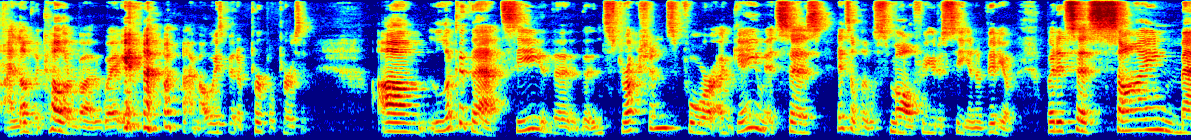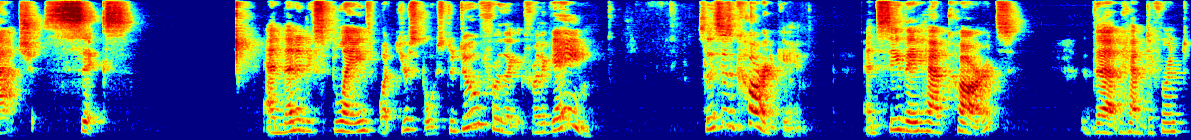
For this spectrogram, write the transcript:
I love the color, by the way. I've always been a purple person. Um, look at that. See the, the instructions for a game. It says, it's a little small for you to see in a video, but it says sign match six and then it explains what you're supposed to do for the, for the game. So this is a card game. And see, they have cards that have different,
